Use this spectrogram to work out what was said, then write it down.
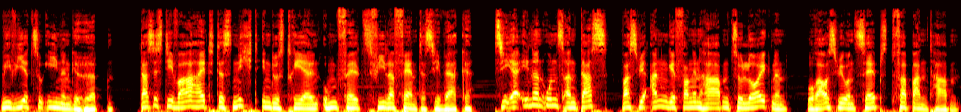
wie wir zu ihnen gehörten. Das ist die Wahrheit des nicht-industriellen Umfelds vieler Fantasy-Werke. Sie erinnern uns an das, was wir angefangen haben zu leugnen, woraus wir uns selbst verbannt haben.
